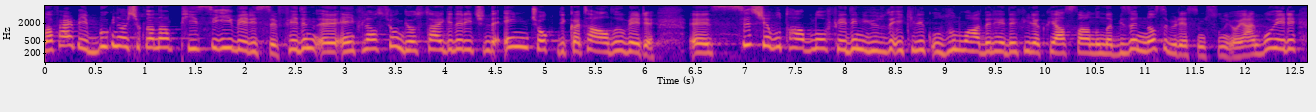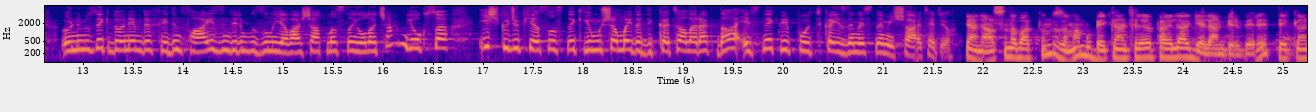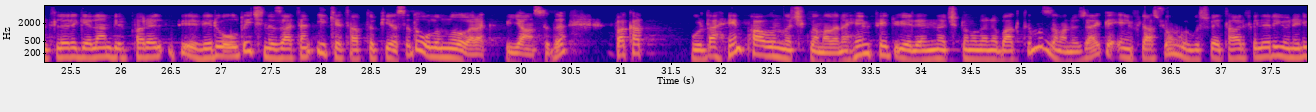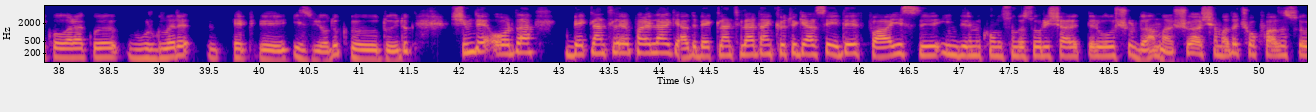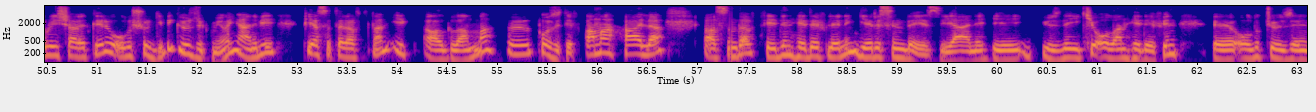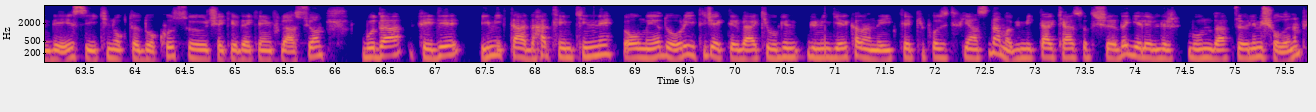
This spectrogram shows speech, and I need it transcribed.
Zafer Bey bugün açıklanan PCE verisi Fed'in e, enflasyon göstergeleri içinde en çok dikkate aldığı veri. E, sizce bu tablo Fed'in %2'lik uzun vadeli hedefiyle kıyaslandığında bize nasıl bir resim sunuyor? Yani bu veri önümüzdeki dönemde Fed'in faiz indirim hızını yavaşlatmasına yol açar mı yoksa iş gücü piyasasındaki yumuşamayı da dikkate alarak daha esnek bir politika izlemesine mi işaret ediyor? Yani aslında baktığımız zaman bu beklentilere paralel gelen bir veri. Beklentilere gelen bir paralel veri olduğu için de zaten ilk etapta piyasada olumlu olarak yansıdı. Fakat burada hem Powell'ın açıklamalarına hem Fed üyelerinin açıklamalarına baktığımız zaman özellikle enflasyon vurgusu ve tarifelere yönelik olarak e, vurguları hep e, izliyorduk, e, duyduk. Şimdi orada beklentilere paralel geldi. Beklentilerden kötü gelseydi faiz indirimi konusunda soru işaretleri oluşurdu ama şu aşamada çok fazla soru işaretleri oluşur gibi gözükmüyor. Yani bir piyasa tarafından ilk algılanma pozitif ama hala aslında Fed'in hedeflerinin gerisindeyiz. Yani e, %2 olan hedefin e, oldukça üzerindeyiz. 2.9 e, çekirdek enflasyon. Bu da Fed'i bir miktar daha temkinli olmaya doğru itecektir. Belki bugün günün geri kalanında ilk tepki pozitif yansıdı ama bir miktar kar satışları da gelebilir. Bunu da söylemiş olalım.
